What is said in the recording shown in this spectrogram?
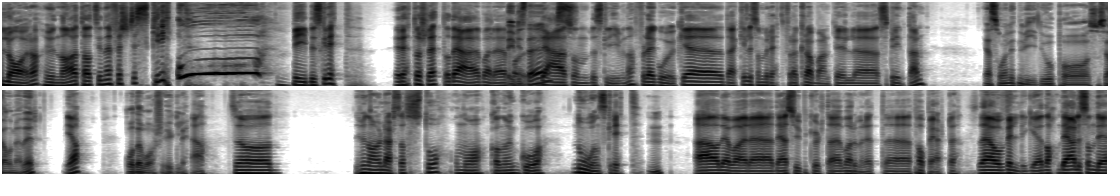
Lara hun har tatt sine første skritt. Babyskritt. Rett og slett. Og det er bare Det er sånn beskrivende. For det går jo ikke Det er ikke liksom rett fra krabberen til eh, sprinteren. Jeg så en liten video på sosiale medier, Ja. og det var så hyggelig. ja. Så hun har jo lært seg å stå, og nå kan hun gå noen skritt. Mm. Ja, og det, var, eh, det er superkult. Det varmer et uh, pappahjerte. Så det er jo veldig gøy, da. Det er liksom det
